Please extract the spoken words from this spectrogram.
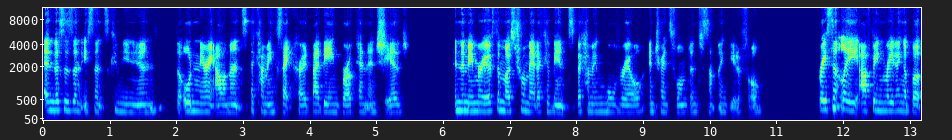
And this is in essence communion, the ordinary elements becoming sacred by being broken and shared, in the memory of the most traumatic events becoming more real and transformed into something beautiful. Recently, I've been reading a book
